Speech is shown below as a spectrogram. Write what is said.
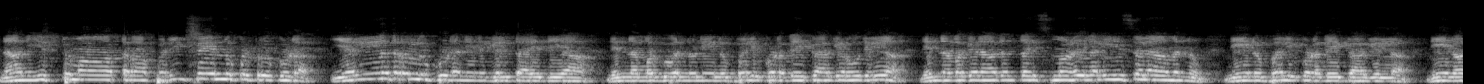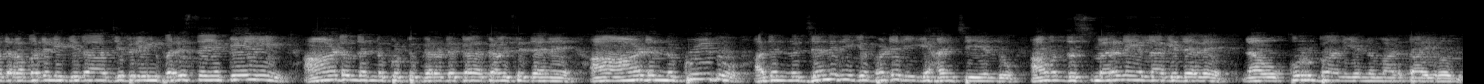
ನಾನು ಇಷ್ಟು ಮಾತ್ರ ಪರೀಕ್ಷೆಯನ್ನು ಕೊಟ್ಟರು ಕೂಡ ಎಲ್ಲದರಲ್ಲೂ ಕೂಡ ನೀನು ಗೆಲ್ತಾ ಇದ್ದೀಯಾ. ನಿನ್ನ ಮಗುವನ್ನು ನೀನು ಬಲಿ ಕೊಡಬೇಕಾಗಿರುವುದಿಲ್ಲ. ನಿನ್ನ ಮಗನಾದಂತ ಇಸ್ಮಾಯಿಲ್ ಅಲಿ ಇಸ್ಲಾಮನ್ನು ನೀನು ಬಲಿ ಕೊಡಬೇಕಾಗಿಲ್ಲ. ನೀನು ಅದರ ಬದಲಿಗಿದ ಜಿಬ್ರಿಲ್ ಪರಿಸ್ಥೆಯ ಕೈಯಲ್ಲಿ ಆಡೊಂದನ್ನು ಕೊಟ್ಟು ಕರಡು ಕಳಿಸಿದ್ದೇನೆ. ಆ ಆಡನ್ನು ಕುಯ್ದು ಅದನ್ನು ಜನರಿಗೆ, ಬಡರಿಗೆ ಹಂಚಿ ಎಂದು ಆ ಒಂದು ಸ್ಮರಣೆಯಲ್ಲಾಗಿದ್ದೇವೆ. ನಾವು ಕುರ್ಬಾನಿಯನ್ನು ಮಾಡ್ತಾ ಇರೋದು.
